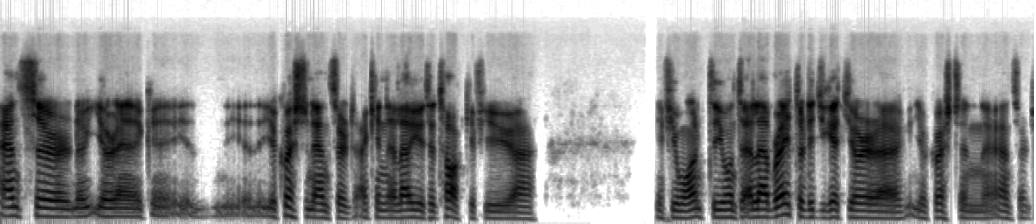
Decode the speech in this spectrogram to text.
answer, no, your uh, your question answered? I can allow you to talk if you uh, if you want. Do you want to elaborate, or did you get your your question answered?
